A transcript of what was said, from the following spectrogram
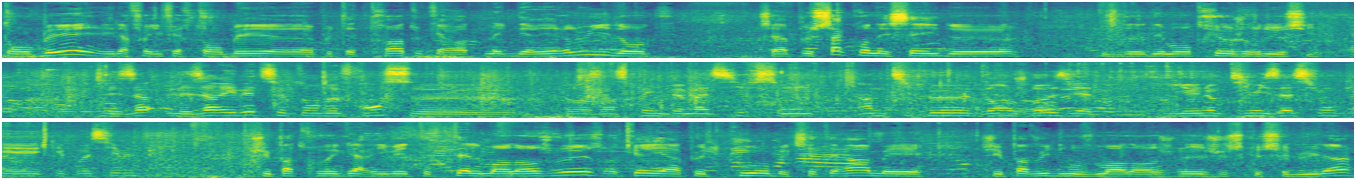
tomber, il a failli faire tomber peut-être 30 ou 40 mecs derrière lui. Donc c'est un peu ça qu'on essaye de démontrer aujourd'hui aussi. Les, arrivées de ce Tour de France euh, dans un sprint massif sont un petit peu dangereuses. Il y a, il y a une optimisation qui est, qui est possible. Je n'ai pas trouvé que l'arrivée était tellement dangereuse. Ok, il y a un peu de courbe, etc. Mais j'ai pas vu de mouvement dangereux jusque celui-là.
